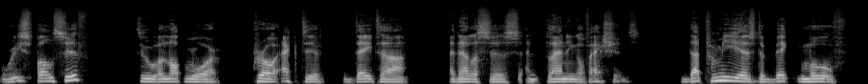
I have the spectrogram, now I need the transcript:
responsive to a lot more proactive data analysis and planning of actions. That for me is the big move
